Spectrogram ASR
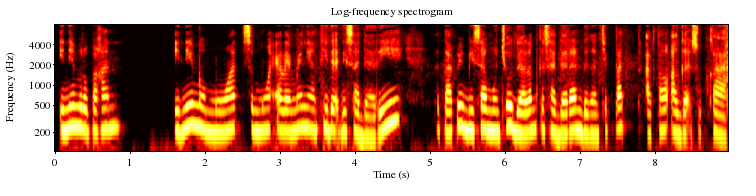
ini merupakan ini memuat semua elemen yang tidak disadari tetapi bisa muncul dalam kesadaran dengan cepat atau agak sukar.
